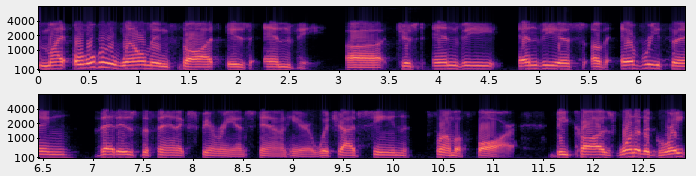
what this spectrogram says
my overwhelming thought is envy. Uh, just envy, envious of everything that is the fan experience down here, which I've seen from afar. Because one of the great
